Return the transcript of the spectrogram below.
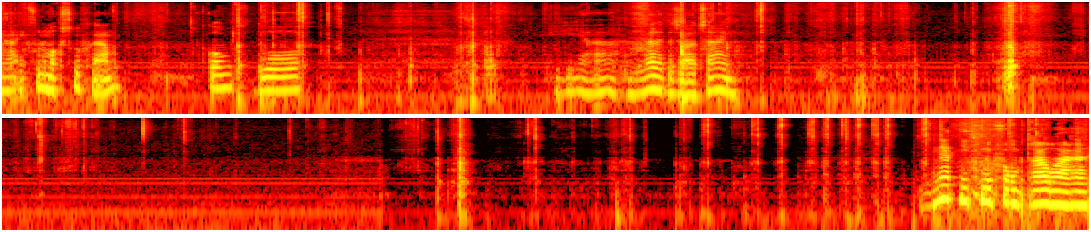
ja, ik voel hem ook stroef gaan. Komt door, ja, welke zou het zijn? net niet genoeg voor een betrouwbare,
